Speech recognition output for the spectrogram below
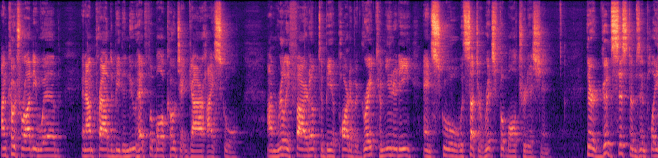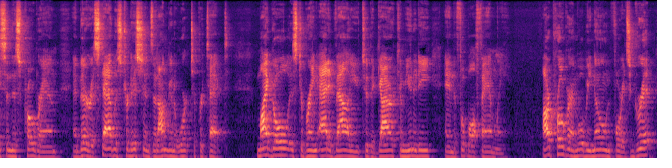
I'm Coach Rodney Webb, and I'm proud to be the new head football coach at Guyer High School. I'm really fired up to be a part of a great community and school with such a rich football tradition. There are good systems in place in this program, and there are established traditions that I'm going to work to protect. My goal is to bring added value to the Guyer community and the football family. Our program will be known for its grit,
